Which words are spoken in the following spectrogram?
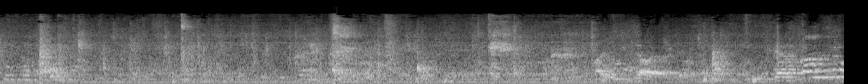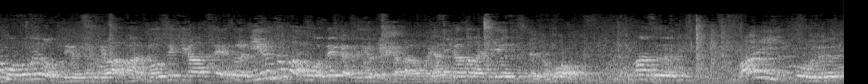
はい。じゃあやりましょう逆関数を求めろっていう時は、まあ、定石があってその理由とかはもう前回の授業でしたからもうやり方だけ言うんですけれどもまず y イコール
